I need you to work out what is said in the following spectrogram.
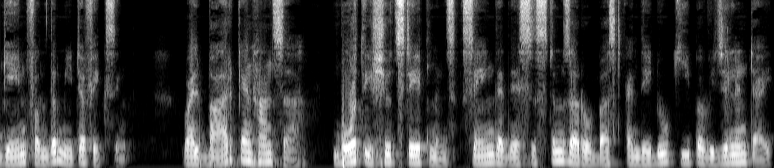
gained from the meter fixing, while BARC and Hansa both issued statements saying that their systems are robust and they do keep a vigilant eye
